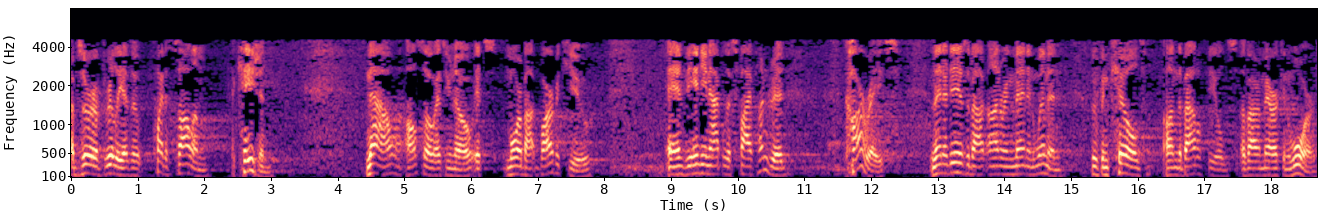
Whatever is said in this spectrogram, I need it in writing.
observed really as a quite a solemn occasion. Now, also, as you know, it's more about barbecue and the Indianapolis 500 car race than it is about honoring men and women who've been killed on the battlefields of our American wars.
